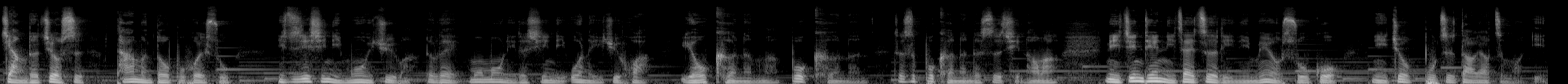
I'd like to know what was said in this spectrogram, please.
讲的就是他们都不会输。你直接心里摸一句嘛，对不对？摸摸你的心里，问了一句话：有可能吗？不可能。这是不可能的事情，好吗？你今天你在这里，你没有输过，你就不知道要怎么赢，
